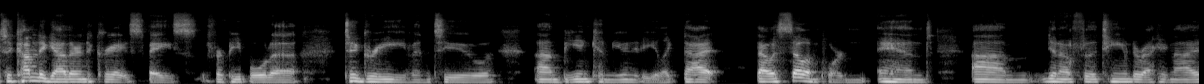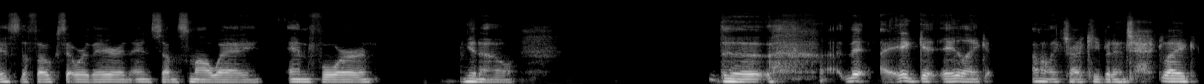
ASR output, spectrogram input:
to come together and to create space for people to to grieve and to um, be in community like that that was so important. And um, you know for the team to recognize the folks that were there in, in some small way and for you know the the it get it like I don't like try to keep it in check. Like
